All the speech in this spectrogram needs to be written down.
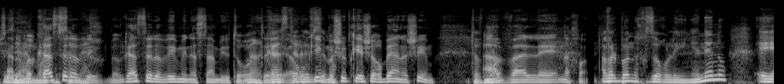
בסדר, מרכז תל. אביב, מרכז תל אביב מן הסתם יהיו תורות אה, ארוכים, פשוט כי יש הרבה אנשים. טוב מאוד. אבל אה, נכון. אבל בואו נחזור לענייננו. אה,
